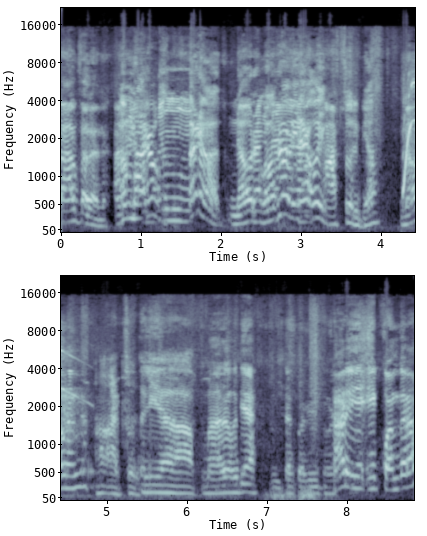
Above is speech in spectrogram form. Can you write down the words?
લાલ કલર. આઠસો રૂપિયા. નવરંગ હા આઠસો અલ્યા ત્યાં એક કામ કરો.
